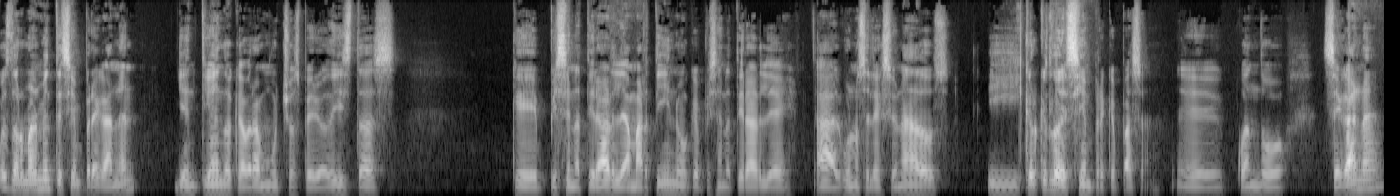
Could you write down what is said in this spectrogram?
pues normalmente siempre ganan. Y entiendo que habrá muchos periodistas que empiecen a tirarle a Martino, que empiecen a tirarle a algunos seleccionados. Y creo que es lo de siempre que pasa. Eh, cuando se gana,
